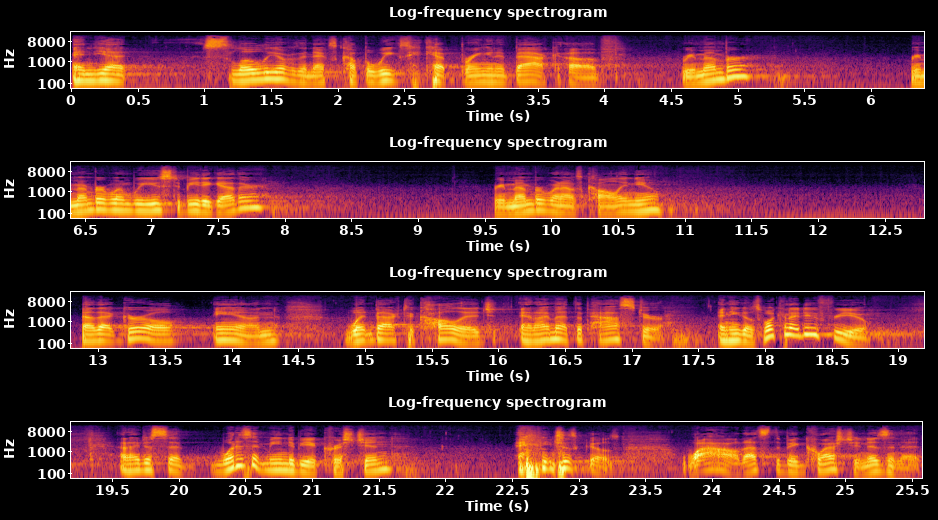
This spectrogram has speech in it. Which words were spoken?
And yet, slowly over the next couple weeks, he kept bringing it back of, remember? Remember when we used to be together? Remember when I was calling you? Now, that girl, Anne, went back to college, and I met the pastor. And he goes, What can I do for you? And I just said, What does it mean to be a Christian? And he just goes, Wow, that's the big question, isn't it?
